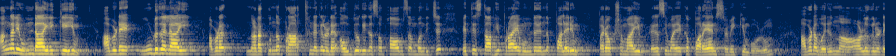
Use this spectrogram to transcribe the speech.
അങ്ങനെ ഉണ്ടായിരിക്കുകയും അവിടെ കൂടുതലായി അവിടെ നടക്കുന്ന പ്രാർത്ഥനകളുടെ ഔദ്യോഗിക സ്വഭാവം സംബന്ധിച്ച് വ്യത്യസ്താഭിപ്രായമുണ്ട് എന്ന് പലരും പരോക്ഷമായും രഹസ്യമായൊക്കെ പറയാൻ ശ്രമിക്കുമ്പോഴും അവിടെ വരുന്ന ആളുകളുടെ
